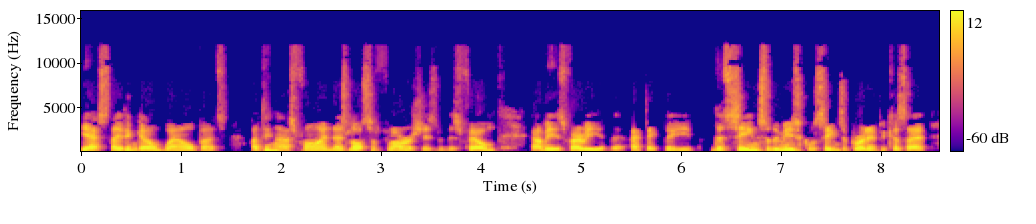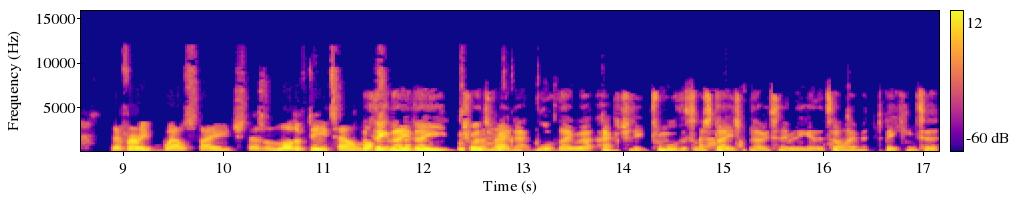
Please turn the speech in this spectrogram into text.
yes, they didn't get on well, but I think that's fine. There's lots of flourishes with this film. I mean, it's very epic. The the scenes of the musical scenes are brilliant because they're they're very well staged. There's a lot of detail. I think they, they tried to reenact what they were actually from all the sort of stage notes and everything at the time. And speaking to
